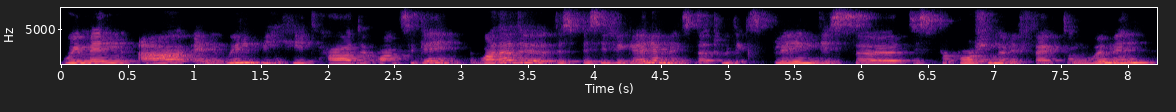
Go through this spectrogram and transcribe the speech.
women are and will be hit harder once again. What are the, the specific elements that would explain this uh, disproportionate effect on women?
